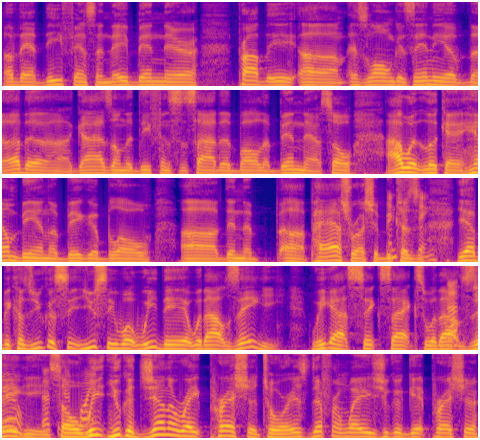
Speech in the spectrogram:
of that defense, and they've been there probably um, as long as any of the other uh, guys on the defensive side of the ball have been there. So I would look at him being a bigger blow uh, than the uh, pass rusher because yeah, because you could see you see what we did without Ziggy. We got six sacks without That's. Ziggy. So we you could generate pressure, Tori. It's different ways you could get pressure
